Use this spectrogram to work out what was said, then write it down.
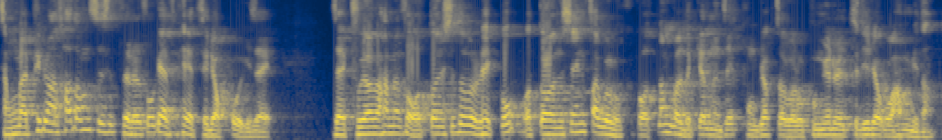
정말 필요한 사정 지식들을 소개해 드렸고, 이제, 이제 구현을 하면서 어떤 시도를 했고 어떤 시행착오를 겪고 어떤 걸 느꼈는지 본격적으로 공유를 드리려고 합니다.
